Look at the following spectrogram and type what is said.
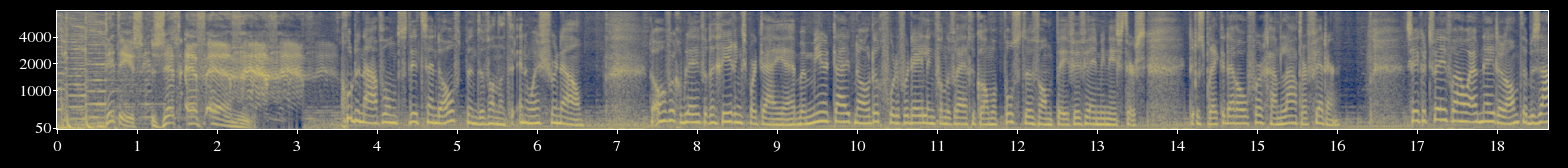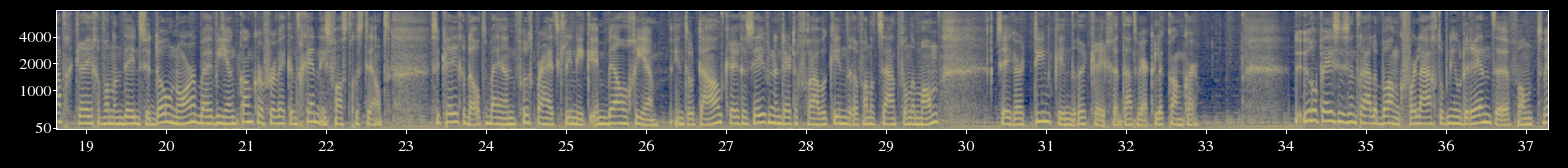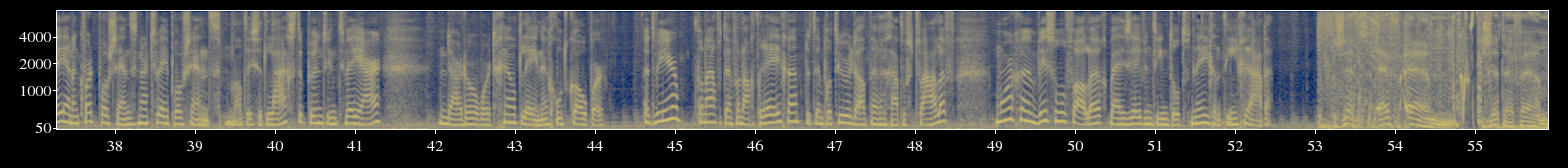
Dit is ZFM. Goedenavond, dit zijn de hoofdpunten van het NOS-journaal. De overgebleven regeringspartijen hebben meer tijd nodig... voor de verdeling van de vrijgekomen posten van PVV-ministers. De gesprekken daarover gaan later verder. Zeker twee vrouwen uit Nederland hebben zaad gekregen van een Deense donor... bij wie een kankerverwekkend gen is vastgesteld. Ze kregen dat bij een vruchtbaarheidskliniek in België. In totaal kregen 37 vrouwen kinderen van het zaad van de man. Zeker 10 kinderen kregen daadwerkelijk kanker. De Europese Centrale Bank verlaagt opnieuw de rente van 2,25% naar 2%. Dat is het laagste punt in twee jaar. Daardoor wordt geld lenen goedkoper. Het weer, vanavond en vannacht regen. De temperatuur daalt naar een graad of 12. Morgen wisselvallig bij 17 tot 19 graden. ZFM. ZFM.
